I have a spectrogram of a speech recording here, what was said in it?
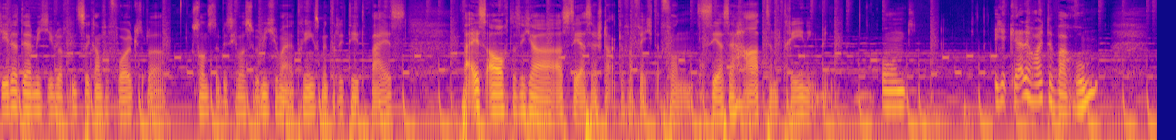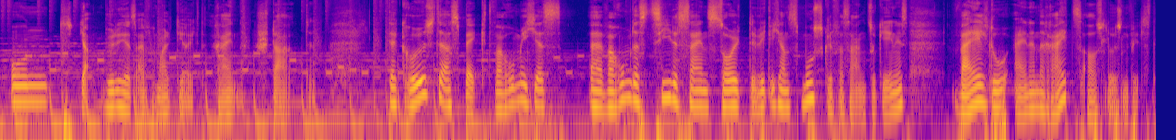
jeder, der mich irgendwie auf Instagram verfolgt oder sonst ein bisschen was über mich und meine Trainingsmentalität weiß, weiß auch, dass ich ja ein sehr, sehr starker Verfechter von sehr, sehr hartem Training bin. Und ich erkläre heute warum und ja, würde jetzt einfach mal direkt rein starten. Der größte Aspekt, warum ich es, äh, warum das Ziel sein sollte, wirklich ans Muskelversagen zu gehen, ist, weil du einen Reiz auslösen willst.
